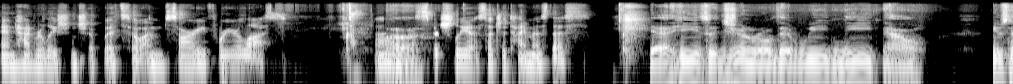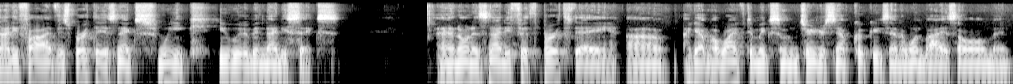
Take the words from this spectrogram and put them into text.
and had relationship with. So I'm sorry for your loss, um, uh, especially at such a time as this. Yeah, he's a general that we need now. He was 95. His birthday is next week. He would have been 96. And on his 95th birthday, uh, I got my wife to make some ginger snap cookies and I went by his home and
